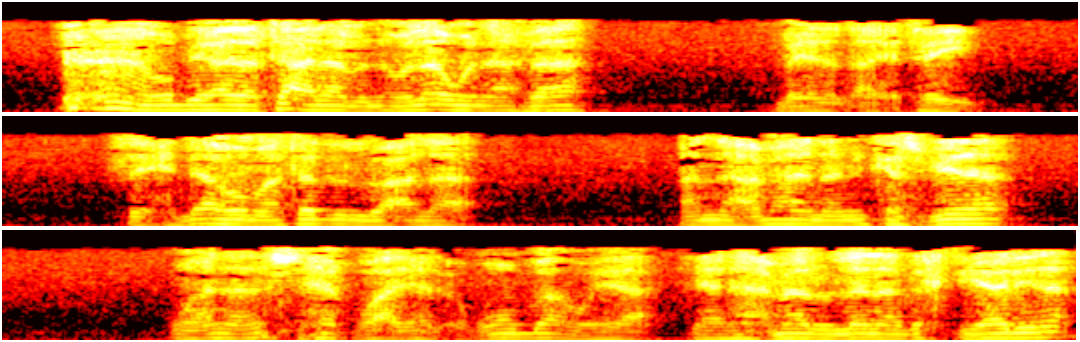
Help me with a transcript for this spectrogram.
وبهذا تعلم أنه لا منافاة بين الآيتين فإحداهما تدل على أن أعمالنا من كسبنا وأننا نستحق عليها العقوبة وهي لأنها أعمال لنا باختيارنا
